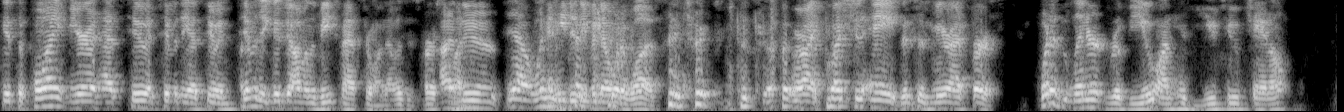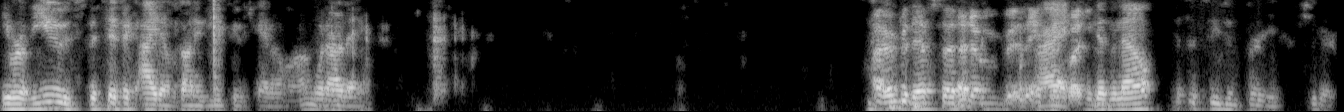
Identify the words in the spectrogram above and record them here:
gets a point. Murad has two, and Timothy has two. And Timothy, good job on the Beastmaster one. That was his first I one. knew. Yeah, when and he didn't even know what it was. he took All right, question eight. This is Murad first. What does Leonard review on his YouTube channel? He reviews specific items on his YouTube channel. What are they? I remember the episode. I don't remember the All answer to the right, he question. doesn't know. This is season three. Cheater.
